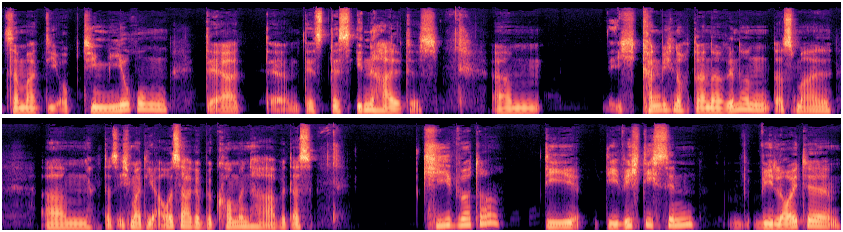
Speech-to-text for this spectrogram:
sag mal, die Optimierung der, der des, des Inhaltes. Ähm, ich kann mich noch daran erinnern, dass mal, ähm, dass ich mal die Aussage bekommen habe, dass Keywörter, die, die wichtig sind, wie Leute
